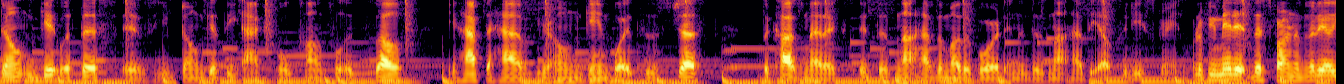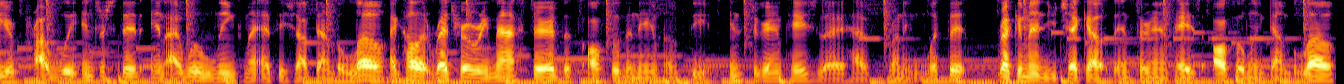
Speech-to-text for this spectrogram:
don't get with this is you don't get the actual console itself. You have to have your own Game Boy. This is just the cosmetics. It does not have the motherboard and it does not have the LCD screen. But if you made it this far into the video, you're probably interested and I will link my Etsy shop down below. I call it Retro Remastered. That's also the name of the Instagram page that I have running with it recommend you check out the Instagram page, also linked down below.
